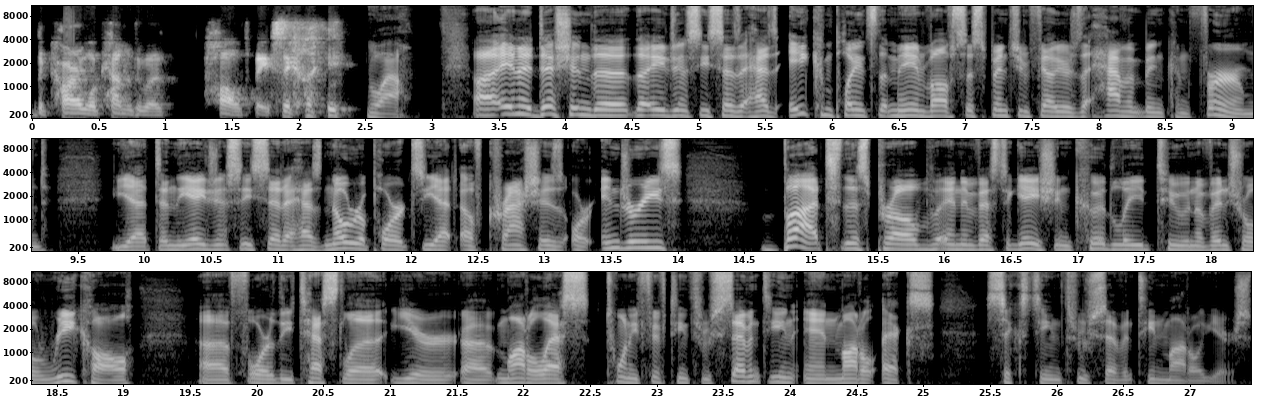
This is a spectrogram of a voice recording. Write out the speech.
the car will come to a halt, basically. Wow. Uh, in addition, the, the agency says it has eight complaints that may involve suspension failures that haven't been confirmed yet. And the agency said it has no reports yet of crashes or injuries. But this probe and investigation could lead to an eventual recall uh, for the Tesla year uh, Model S 2015 through 17 and Model X 16 through 17 model years.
